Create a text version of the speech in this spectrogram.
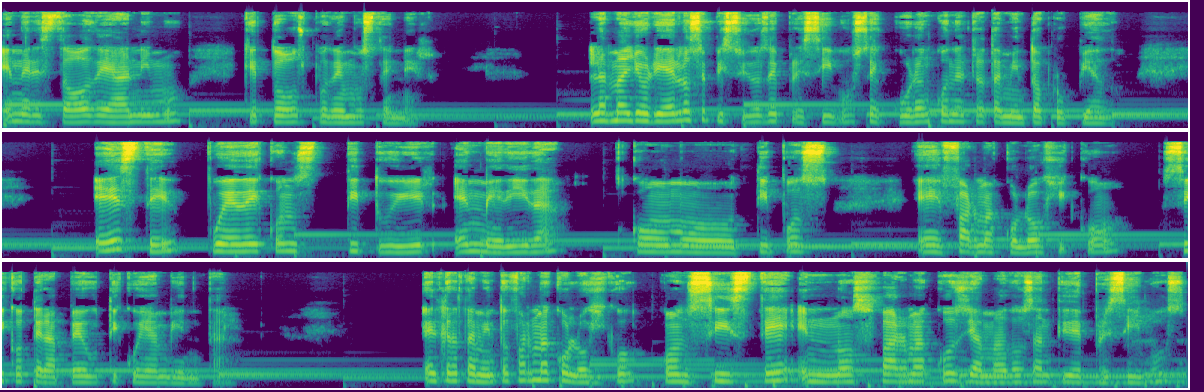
en el estado de ánimo que todos podemos tener. La mayoría de los episodios depresivos se curan con el tratamiento apropiado. Este puede constituir en medida como tipos eh, farmacológico, psicoterapéutico y ambiental. El tratamiento farmacológico consiste en unos fármacos llamados antidepresivos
